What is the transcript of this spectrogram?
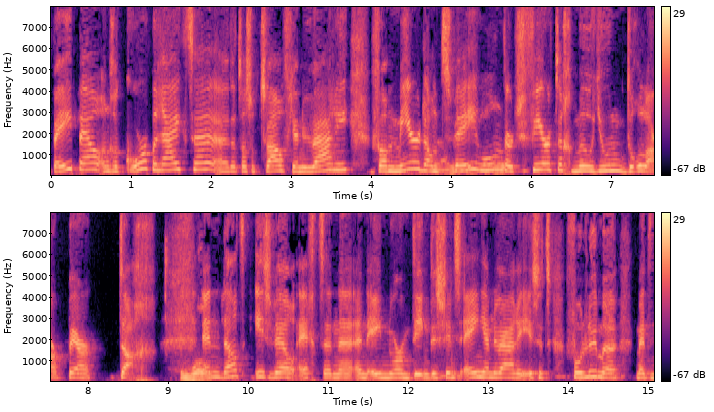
PayPal een record bereikte. Dat was op 12 januari van meer dan 240 miljoen dollar per dag. Wow. En dat is wel echt een, een enorm ding. Dus sinds 1 januari is het volume met 950%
